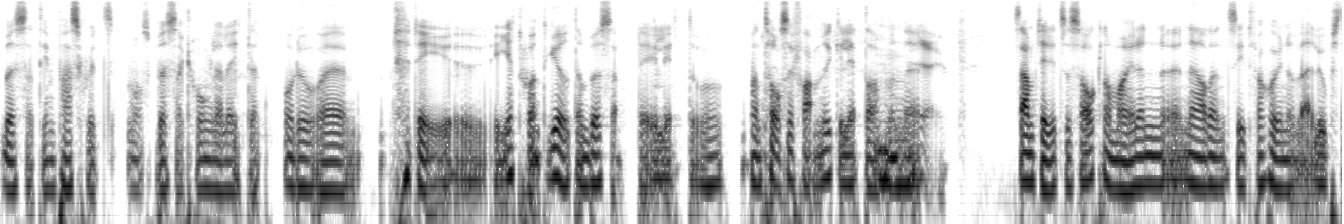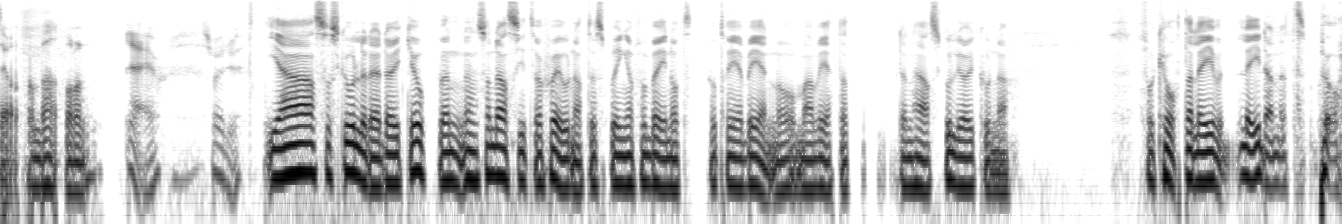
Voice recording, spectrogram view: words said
bössa till en passkytt vars bössa krånglade lite. Och då, eh, det är, det är jätteskönt att gå utan bössa. Det är lätt och man tar sig fram mycket lättare. Mm. Men eh, samtidigt så saknar man ju den eh, när den situationen väl uppstår att man behöver den. Ja, så är det ju Ja, så skulle det dyka upp en, en sån där situation att det springer förbi något på tre ben och man vet att den här skulle jag ju kunna förkorta liv, lidandet på.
